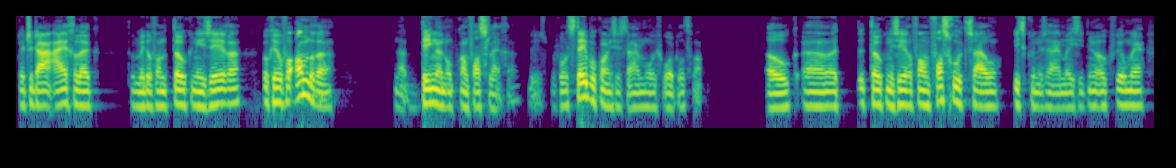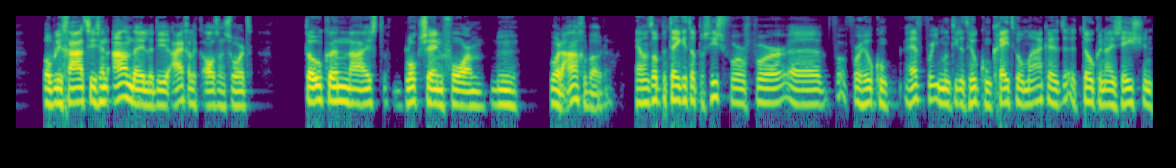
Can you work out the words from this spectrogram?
dat je daar eigenlijk door middel van het tokeniseren ook heel veel andere nou, dingen op kan vastleggen. Dus bijvoorbeeld stablecoins is daar een mooi voorbeeld van. Ook uh, het, het, tokeniseren van vastgoed zou iets kunnen zijn, maar je ziet nu ook veel meer obligaties en aandelen die eigenlijk als een soort tokenized blockchain vorm nu worden aangeboden. Ja, want wat betekent dat precies voor, voor, uh, voor, voor, heel hè, voor iemand die dat heel concreet wil maken? Het, het tokenization,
